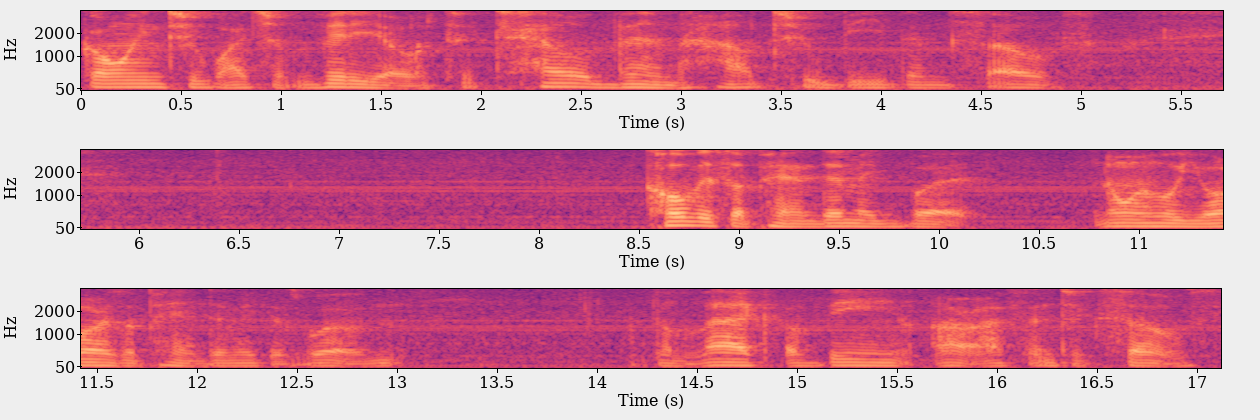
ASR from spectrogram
going to watch a video to tell them how to be themselves. COVID's a pandemic, but knowing who you are is a pandemic as well the lack of being our authentic selves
